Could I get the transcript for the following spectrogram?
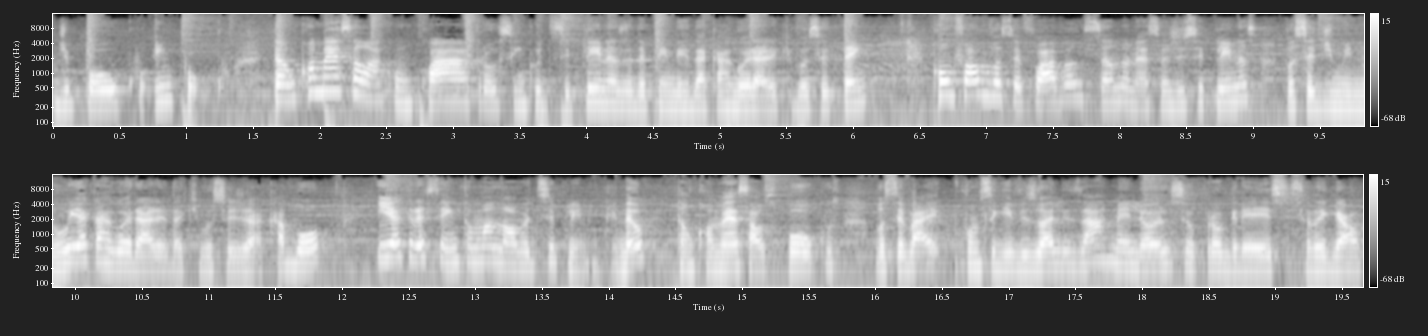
de pouco em pouco. Então começa lá com quatro ou cinco disciplinas, a depender da carga horária que você tem. Conforme você for avançando nessas disciplinas, você diminui a carga horária da que você já acabou e acrescenta uma nova disciplina, entendeu? Então começa aos poucos, você vai conseguir visualizar melhor o seu progresso, isso é legal,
